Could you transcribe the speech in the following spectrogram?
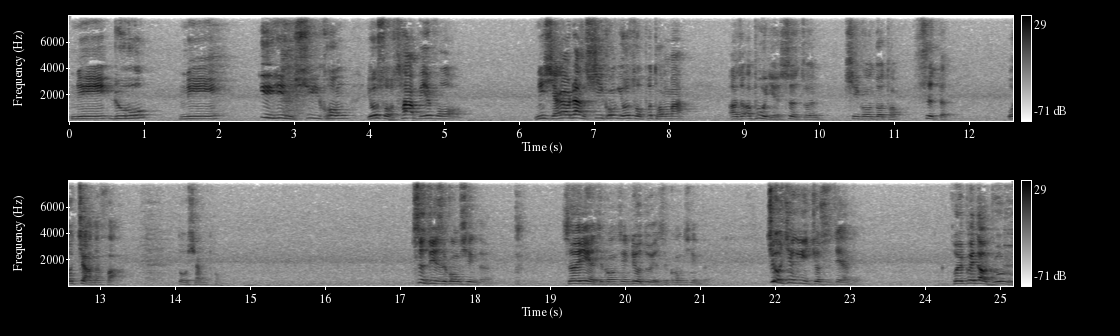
你如你。欲令虚空有所差别否？你想要让虚空有所不同吗？他说：啊不也，世尊，虚空都同。是的，我讲的法都相同。四谛是空性的，十二也是空性，六度也是空性的。究竟义就是这样子，回归到如如，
